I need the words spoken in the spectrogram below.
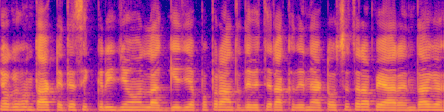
ਕਿਉਂਕਿ ਹੁਣ ਤਾਂ ਆਟੇ ਤੇ ਸਿੱਕਰੀ ਜਿਉਣ ਲੱਗ ਗਈ ਜੀ, ਆਪਾਂ ਪ੍ਰਾਂਤ ਦੇ ਵਿੱਚ ਰੱਖ ਦਿੰਦੇ ਆਟਾ ਉਸੇ ਤਰ੍ਹਾਂ ਪਿਆ ਰਹਿੰਦਾ ਹੈਗਾ।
